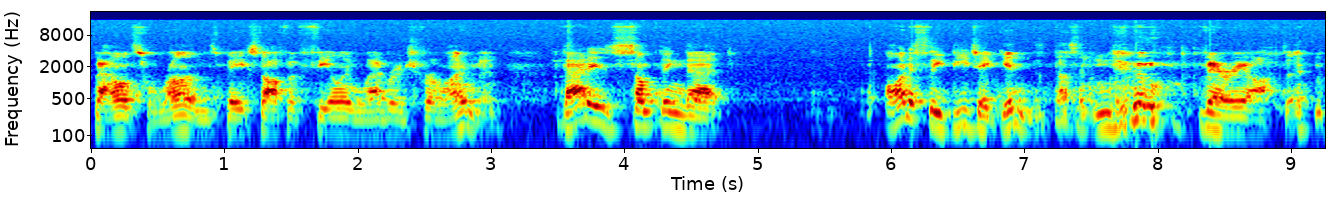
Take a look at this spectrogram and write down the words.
bounce runs based off of feeling leverage for linemen. That is something that honestly DJ Giddens doesn't do very often.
